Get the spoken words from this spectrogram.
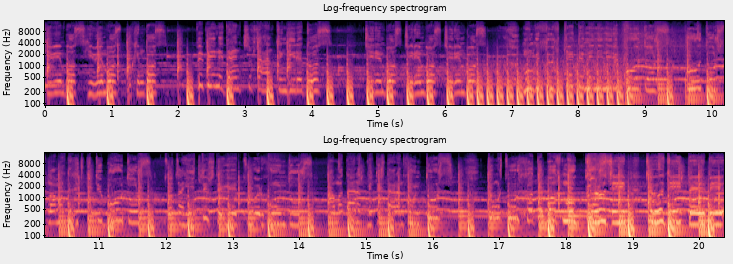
Хивэн бус, хивэн бус, бүх юм дус. Би биний таньчлаа хамтан гэрээ дус Жирэн бус, жирэн бус, жирэн бус. Мөнгө төлөлтөд миний нэр бүүдурс Бүүдурс намайг дахиж битүү бүүдурс Цуцаа хитлэвч тэгээд зүгээр хүн дүрс. Ама дараад мэдээж дараа нь хүн дүрс. Төмөр зүрх одоо бол мөг Too deep, too deep baby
